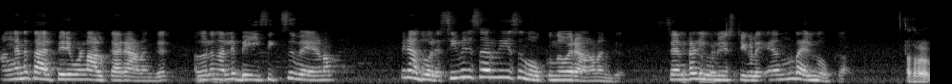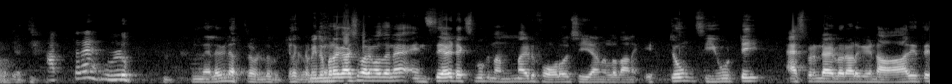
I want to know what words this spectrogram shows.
അങ്ങനെ താല്പര്യമുള്ള ആൾക്കാരാണെങ്കിൽ അതുപോലെ നല്ല ബേസിക്സ് വേണം. പിന്നെ അതുപോലെ സിവിൽ സർവീസ് നോക്കുന്നവരാണെങ്കിൽ സെൻട്രൽ യൂണിവേഴ്സിറ്റികൾ എന്തായാലും നോക്കുക. അത്രേ ഉള്ളൂ. അത്രേ ഉള്ളൂ. നിലവിൽ അത്ര ഉള്ളൂ. മിനുപ്രകാശ് പറയുമ്പോൾ തന്നെ N C I text book നന്നായിട്ട് ഫോളോ ചെയ്യുക എന്നുള്ളതാണ് ഏറ്റവും സി യു ടി ആസ്പിറന്റ് ആയിട്ടുള്ള ഒരാൾ ചെയ്യേണ്ട ആദ്യത്തെ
